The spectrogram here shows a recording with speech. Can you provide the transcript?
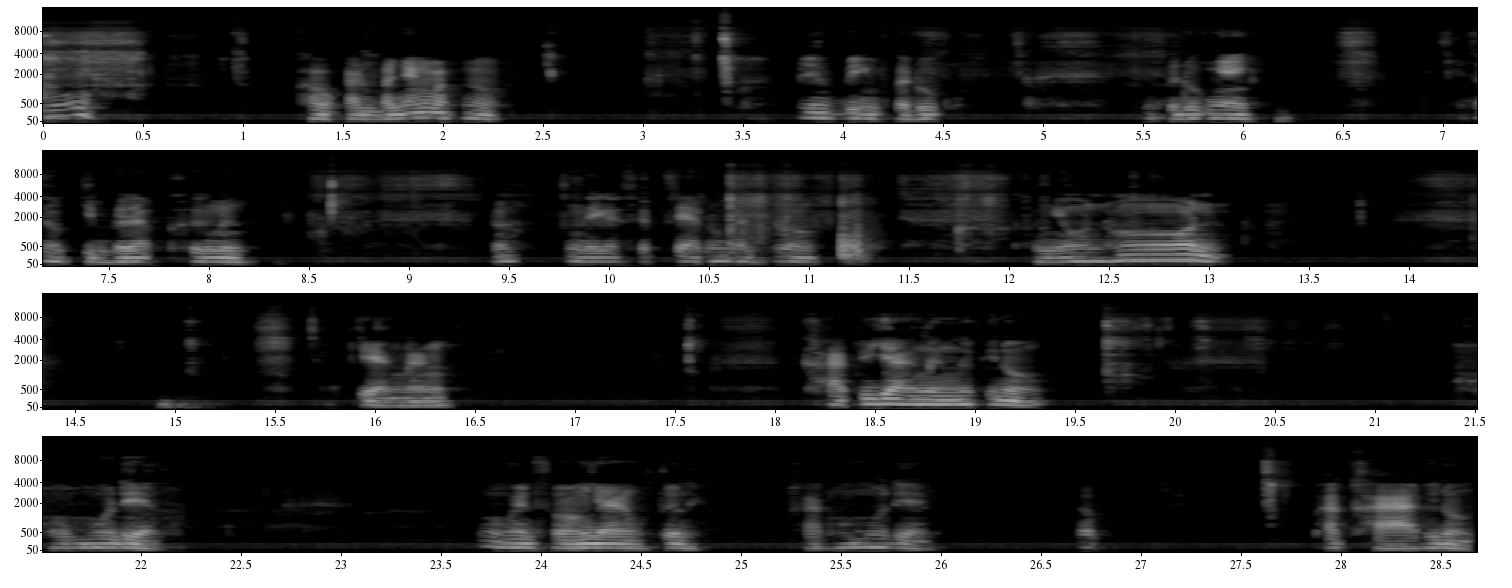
โอ้เข้ากันปะยังมากพี่น้องวิ่งวิ่งปลาดุกปลาดุกไงเรากินไปแล้วครึ่งหนึ่งเนาะอันนี้ก็แซ่บๆต้องกันพี่น้อ ข้าวเหนียวฮ้อนๆแกงหนัง ขาดอยู่อย่างหนึ่งนะพี่น้องหอมหัวแดงโอเป็นสองอย่างตัวนี้ ขาดหอมหัวแดงครับผักขาพี่น้อง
